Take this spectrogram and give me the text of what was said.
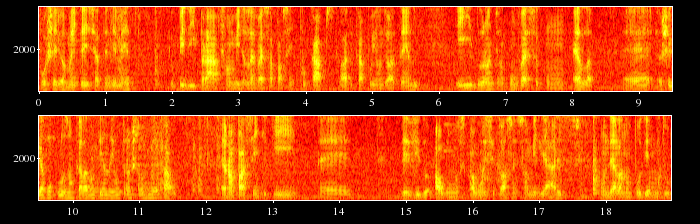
posteriormente a esse atendimento, eu pedi para a família levar essa paciente para o CAPS, lá de Capuí, onde eu atendo. E durante uma conversa com ela, é, eu cheguei à conclusão que ela não tinha nenhum transtorno mental. Era uma paciente que, é, devido a alguns, algumas situações familiares, Sim. onde ela não podia muito,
